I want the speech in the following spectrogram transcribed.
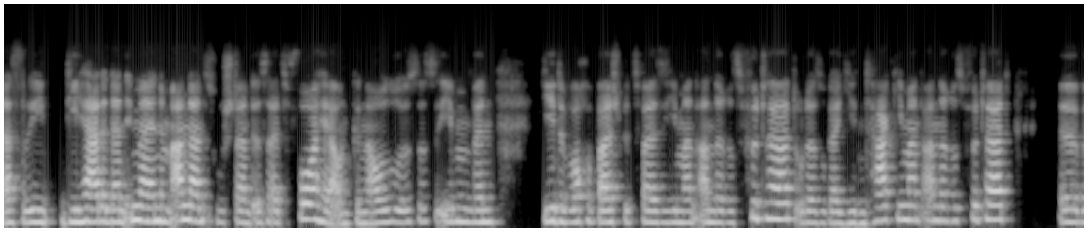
dass die, die Herde dann immer in einem anderen Zustand ist als vorher. Und genauso ist es eben, wenn jede Woche beispielsweise jemand anderes füttert oder sogar jeden Tag jemand anderes füttert, äh,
